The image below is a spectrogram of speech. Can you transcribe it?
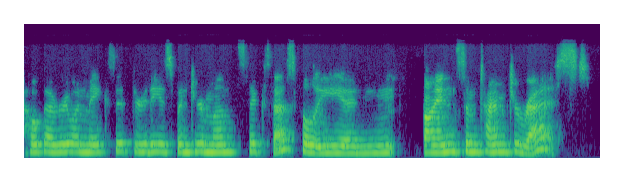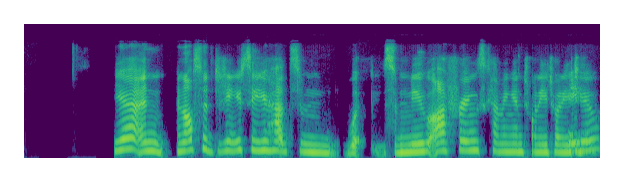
hope everyone makes it through these winter months successfully and find some time to rest. Yeah, and and also, didn't you say you had some what some new offerings coming in 2022?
